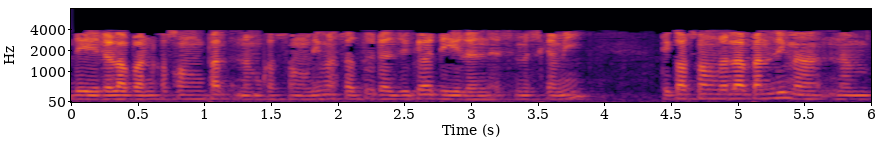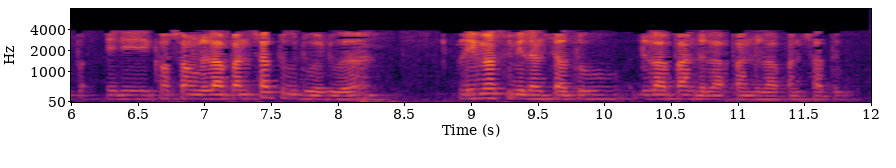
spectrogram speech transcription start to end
di 8046051 dan juga di line SMS kami di 085 di 08122 591 8881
